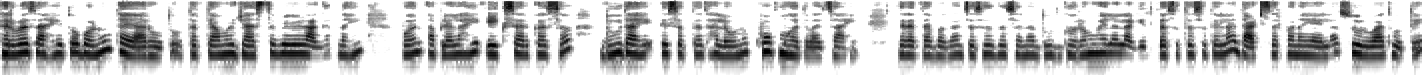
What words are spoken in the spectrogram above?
खरवस आहे तो बनून तयार होतो. तर त्यामुळे जास्त वेळ लागत नाही. पण आपल्याला हे एकसारखं असं दूध आहे ते सतत हलवणं खूप महत्वाचं आहे. तर आता बघा जसं जसं ना दूध गरम व्हायला लागेल तसं तसं त्याला दाटसरपणा यायला सुरुवात होते.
